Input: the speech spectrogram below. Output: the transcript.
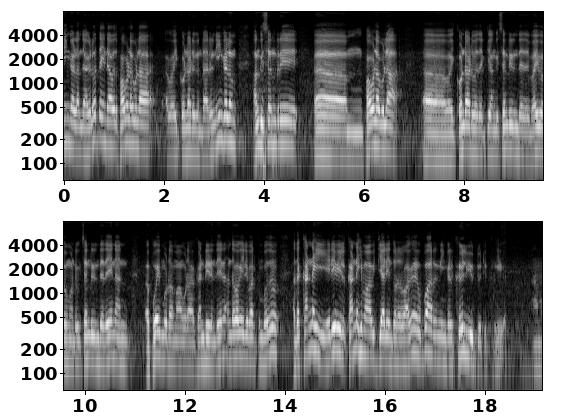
நீங்கள் அந்த எழுபத்தைந்தாவது பவள விழாவை கொண்டாடுகின்றார்கள். நீங்களும் அங்கு சென்று பவள விழா கொண்டாடுவதற்கு அங்கு சென்றிருந்தது வைபவம் ஒன்று சென்றிருந்ததை நான் அஹ், புகைமூடமாக கூட கண்டிருந்தேன். அந்த வகையில் பார்க்கும்போது அந்த கண்ணகி எரிவியல் கண்ணகி மகாவித்தியாலயம் தொடர்பாக இவ்வாறு நீங்கள் கேள்வியுற்றிருக்கிறீர்கள்? ஆம்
